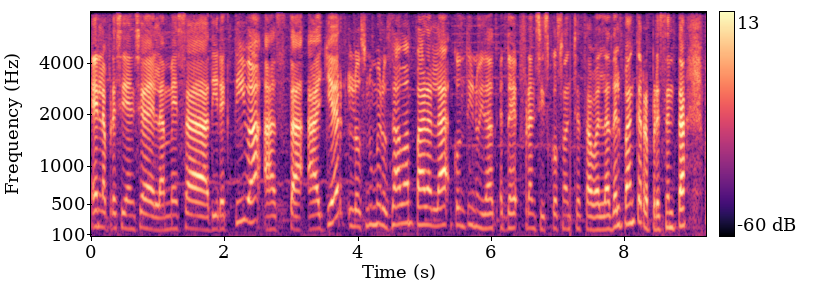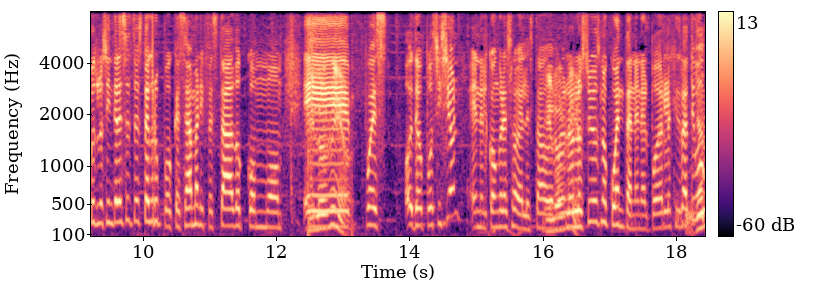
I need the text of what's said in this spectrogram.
en la presidencia de la mesa directiva. Hasta ayer los números daban para la continuidad de Francisco Sánchez Zavala del PAN, que representa pues los intereses de este grupo que se ha manifestado como eh, pues de oposición en el Congreso del Estado. Los, los, suyos no cuentan en el Poder Legislativo.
